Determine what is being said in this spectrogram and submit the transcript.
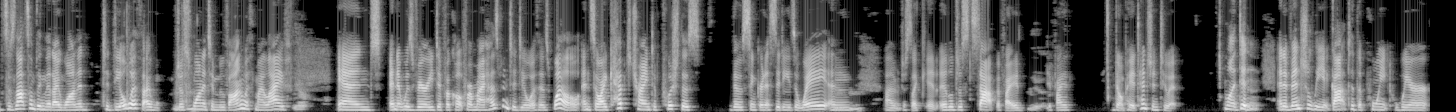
this was not something that I wanted to deal with. I just mm-hmm. wanted to move on with my life. Yeah. And, and it was very difficult for my husband to deal with as well. And so I kept trying to push those, those synchronicities away and, mm-hmm. um, just like it, it'll just stop if I, yeah. if I don't pay attention to it. Well, it didn't. And eventually it got to the point where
